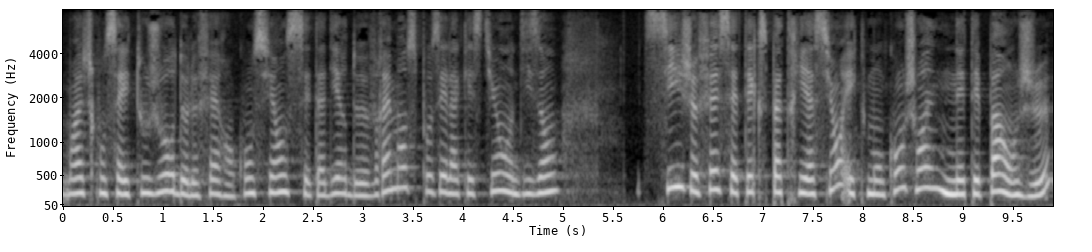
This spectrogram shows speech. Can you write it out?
moi je conseille toujours de le faire en conscience, c'est-à-dire de vraiment se poser la question en disant si je fais cette expatriation et que mon conjoint n'était pas en jeu,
